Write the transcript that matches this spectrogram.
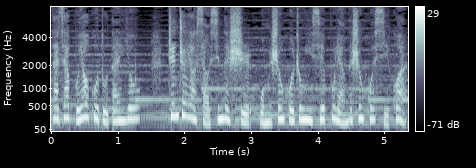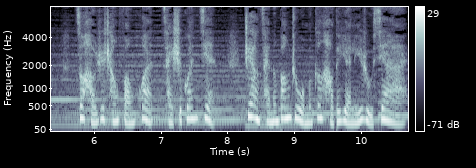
大家不要过度担忧。真正要小心的是我们生活中一些不良的生活习惯，做好日常防患才是关键，这样才能帮助我们更好的远离乳腺癌。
